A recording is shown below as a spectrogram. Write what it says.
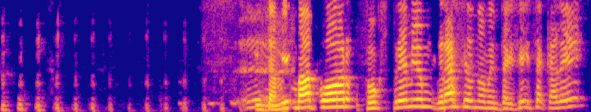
y también va por Fox Premium. Gracias, 96 AKD.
